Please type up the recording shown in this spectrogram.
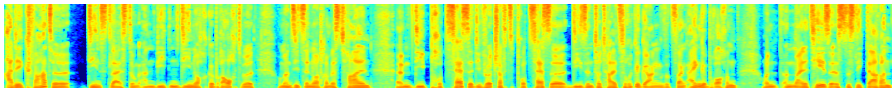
adäquate Dienstleistung anbieten, die noch gebraucht wird. Und man sieht es in Nordrhein-Westfalen, ähm, die Prozesse, die Wirtschaftsprozesse, die sind total zurückgegangen, sozusagen eingebrochen. Und, und meine These ist, es liegt daran,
